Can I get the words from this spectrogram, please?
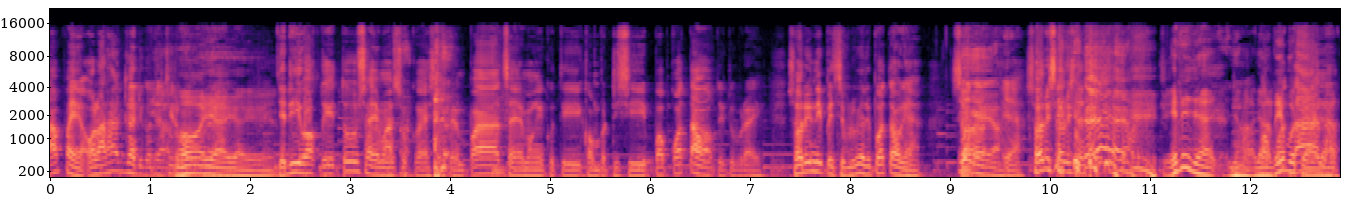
apa ya olahraga di kota Cirebon. Oh Bray. iya iya iya. Jadi waktu itu saya masuk ke SMP 4, saya mengikuti kompetisi pop kota waktu itu, Bray. Sorry nih, Pit, sebelumnya dipotong ya. So, Iya, iya, ya. Sorry, sorry, sorry. Ini jangan jangan, jangan Pop ribut ya. jangan-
